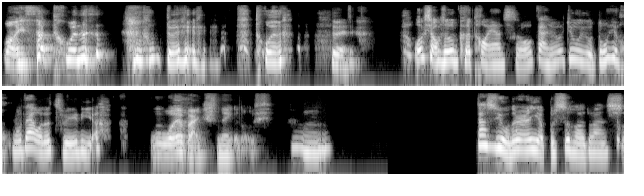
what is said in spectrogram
往下吞。对，吞。对，我小时候可讨厌吃了，我感觉就有东西糊在我的嘴里。我也不爱吃那个东西。嗯，但是有的人也不适合断食，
